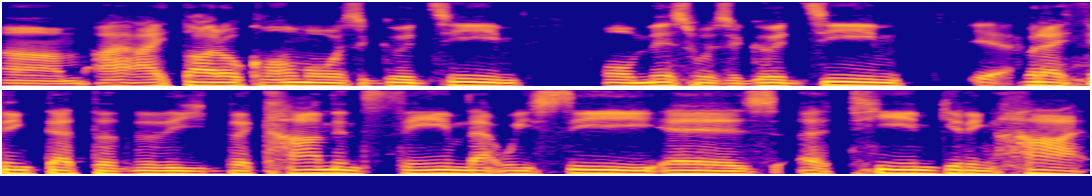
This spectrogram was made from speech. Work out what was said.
Um, I, I thought Oklahoma was a good team Ole Miss was a good team. Yeah. But I think that the the the common theme that we see is a team getting hot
